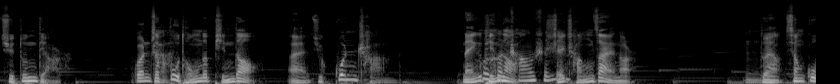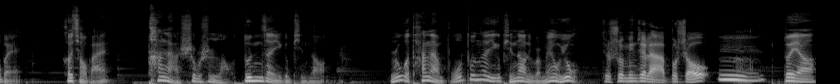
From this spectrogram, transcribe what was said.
去蹲点儿，观察在不同的频道，哎，去观察哪个频道谁常在那儿。嗯，对啊，像顾北和小白，他俩是不是老蹲在一个频道里边？如果他俩不蹲在一个频道里边，没有用。就说明这俩不熟。嗯，对呀、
